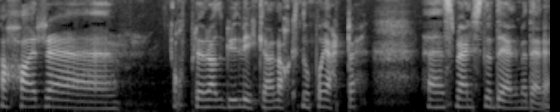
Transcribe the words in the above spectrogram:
Jeg har eh, opplever at Gud virkelig har lagt noe på hjertet eh, som jeg har lyst til å dele med dere.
